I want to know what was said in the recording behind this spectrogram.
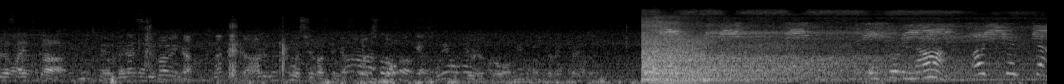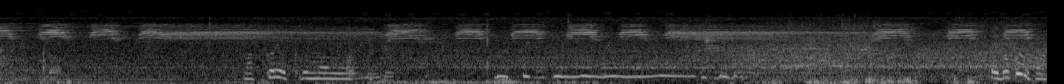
くださいとか、お願いする場面が何回かあるかもしれませんが、そこはちょっと協力をいただきたいと思います。遅いな。あっ。真っ黒。え、どこたの。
